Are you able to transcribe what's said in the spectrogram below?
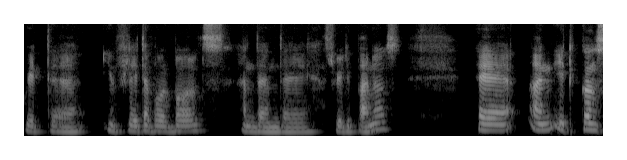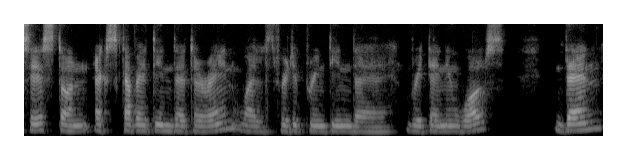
with the inflatable vaults and then the 3D panels. Uh, and it consists on excavating the terrain while 3D printing the retaining walls, then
